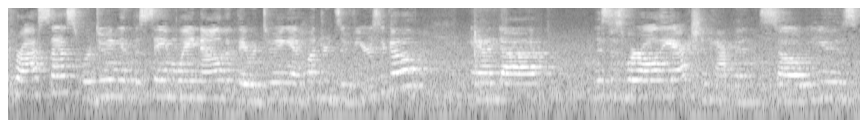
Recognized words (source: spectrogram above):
process. We're doing it the same way now that they were doing it hundreds of years ago. And uh, this is where all the action happens. So we use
